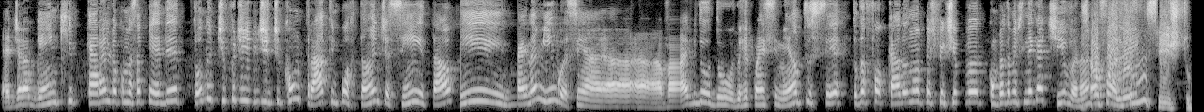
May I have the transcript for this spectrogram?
é de alguém que, caralho, vai começar a perder todo tipo de, de, de contrato importante, assim, e tal. E cair na míngua, assim, a, a, vibe do, do, do reconhecimento ser toda focada numa perspectiva completamente negativa, né? Só falei e insisto.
